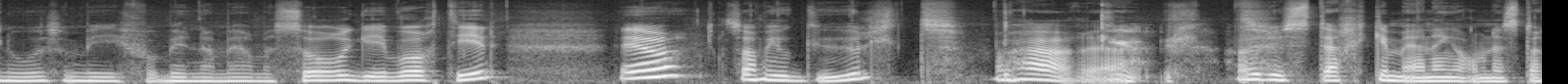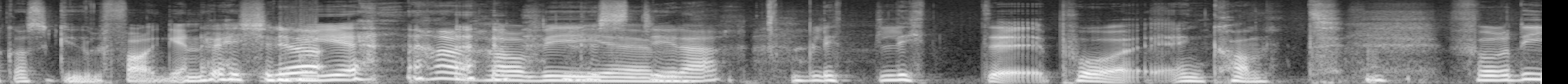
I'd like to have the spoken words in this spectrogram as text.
Noe som vi forbinder mer med sorg i vår tid. Ja, Så har vi jo gult. Og her gult. har du sterke meninger om den stakkars gulfargen. Det er ikke Ja, mye her har vi eh, blitt litt eh, på en kant. Fordi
